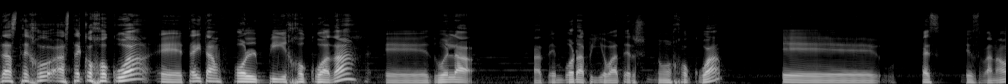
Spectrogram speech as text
Eta azteko, azteko jokua, e, Titanfall bi jokua da, e, duela ba, denbora pilo bat ersunuen jokua. E, ez, ez bana,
